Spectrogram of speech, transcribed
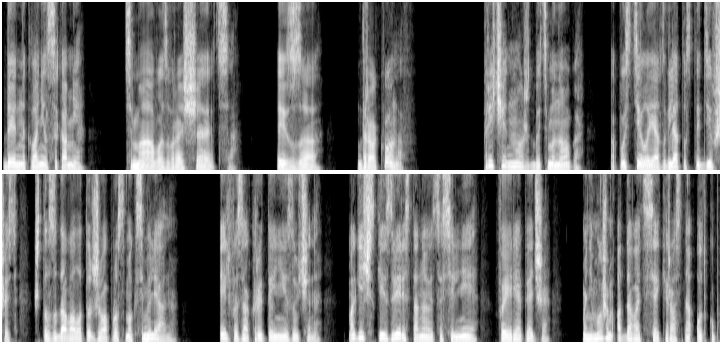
Дэн наклонился ко мне. Тьма возвращается из-за драконов. Причин может быть много. Опустила я взгляд, устыдившись, что задавала тот же вопрос Максимилиану. Эльфы закрыты и не изучены. Магические звери становятся сильнее, фейри опять же. Мы не можем отдавать всякий раз на откуп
